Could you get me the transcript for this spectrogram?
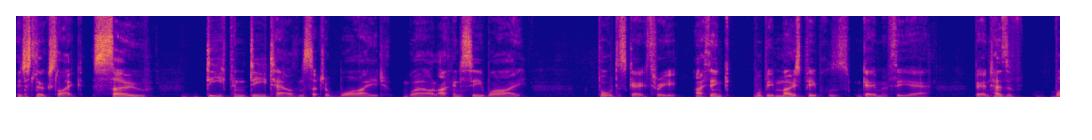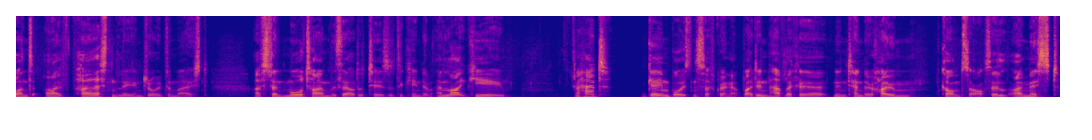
It just looks like so deep and detailed and such a wide world. I can see why Baldur's Gate 3, I think, will be most people's game of the year. But in terms of ones I've personally enjoyed the most, I've spent more time with Zelda Tears of the Kingdom. And like you, I had Game Boys and stuff growing up, but I didn't have like a Nintendo home console. So I missed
